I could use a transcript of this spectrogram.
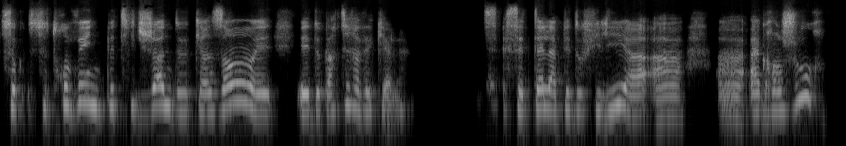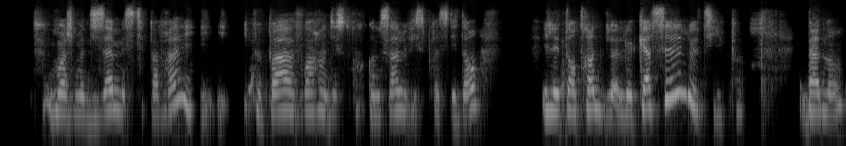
se, trouver une petite jeune de 15 ans et, de partir avec elle. C'était la pédophilie à, grand jour moi, je me disais, mais c'est pas vrai, il ne peut pas avoir un discours comme ça, le vice-président il est en train de le casser, le type. Ben non.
